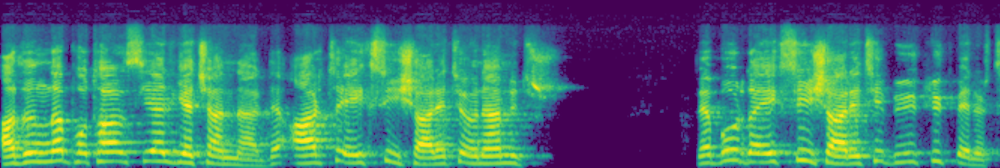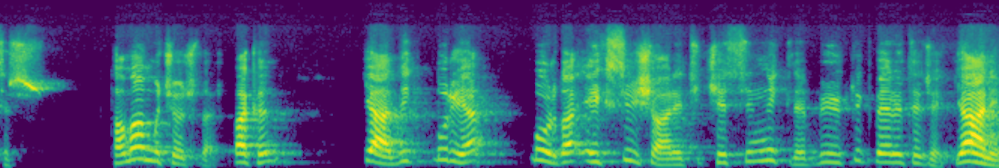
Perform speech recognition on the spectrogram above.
Adında potansiyel geçenlerde artı eksi işareti önemlidir. Ve burada eksi işareti büyüklük belirtir. Tamam mı çocuklar? Bakın geldik buraya. Burada eksi işareti kesinlikle büyüklük belirtecek. Yani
